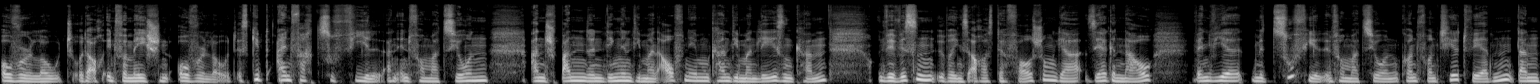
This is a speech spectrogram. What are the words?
Overload oder auch Information Overload. Es gibt einfach zu viel an Informationen, an spannenden Dingen, die man aufnehmen kann, die man lesen kann. Und wir wissen übrigens auch aus der Forschung ja sehr genau, wenn wir mit zu viel Informationen konfrontiert werden, dann,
